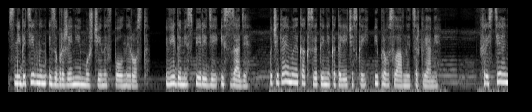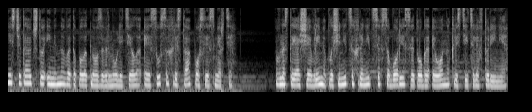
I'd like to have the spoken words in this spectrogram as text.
с негативным изображением мужчины в полный рост, видами спереди и сзади, почитаемая как святыня католической и православной церквями. Христиане считают, что именно в это полотно завернули тело Иисуса Христа после смерти. В настоящее время плащаница хранится в соборе святого Иоанна Крестителя в Турине.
